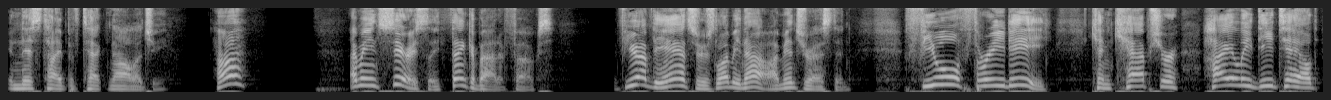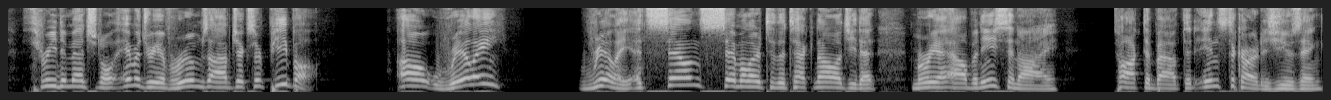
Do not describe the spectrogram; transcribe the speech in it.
in this type of technology? Huh? I mean, seriously, think about it, folks. If you have the answers, let me know. I'm interested. Fuel 3D can capture highly detailed three dimensional imagery of rooms, objects, or people. Oh, really? Really? It sounds similar to the technology that Maria Albanese and I talked about that Instacart is using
